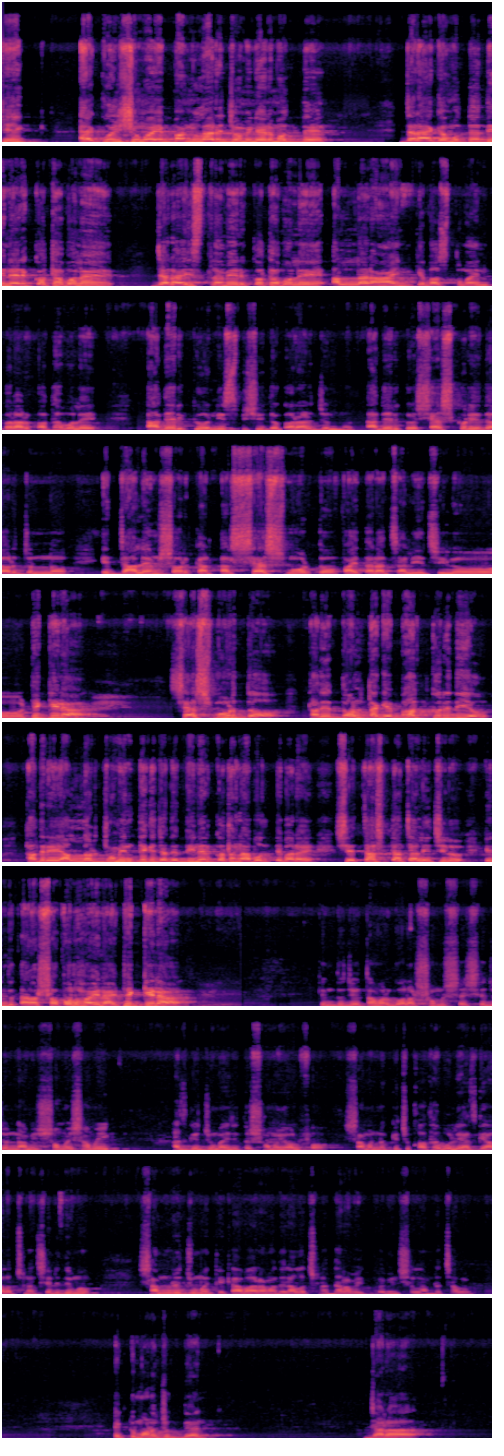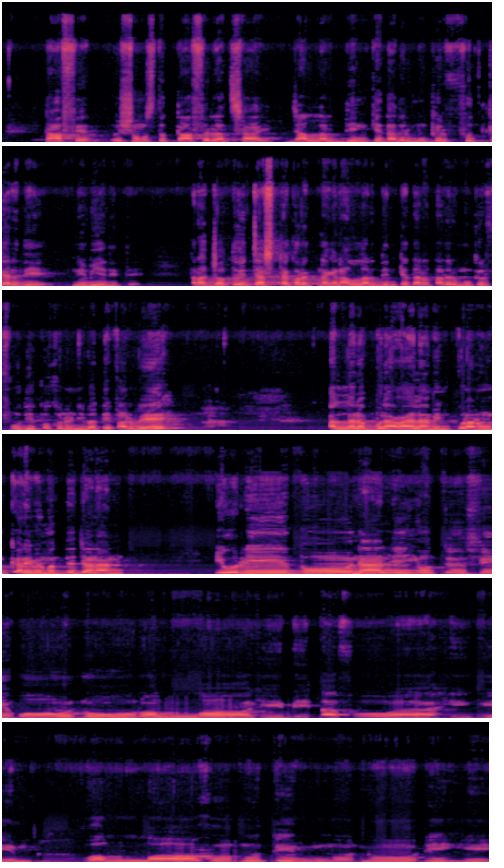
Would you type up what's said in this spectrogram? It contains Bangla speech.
ঠিক একই সময় বাংলার জমিনের মধ্যে যারা একামতে দিনের কথা বলে, যারা ইসলামের কথা বলে, আল্লাহর আইনকে বাস্তবায়ন করার কথা বলে, তাদেরকেও নিষ্পেষিত করার জন্য, তাদেরকেও শেষ করে দেওয়ার জন্য এ জালেম সরকার তার শেষ মুহূর্ত পায় তারা চালিয়েছিল। ঠিক কিনা? শেষ মুহূর্ত তাদের দলটাকে ভাগ করে দিয়েও তাদের এই আল্লাহর জমিন থেকে যাতে দিনের কথা না বলতে পারে, সে চাষটা চালিয়েছিল, কিন্তু তারা সফল হয় নাই, ঠিক কিনা কিন্তু যেহেতু আমার গলার সমস্যা, সেজন্য আমি সময় সাময়িক আজকে জুমায় যেতে সময় অল্প, সামান্য কিছু কথা বলে আজকে আলোচনা ছেড়ে দিব। সামনের জুমায় থেকে আবার আমাদের আলোচনা ধারাবাহিকভাবে ইনশাল্লাহ আমরা চালাবো। একটু মনোযোগ দেন। যারা কাফের, ওই সমস্ত কাফেররা চায় যে আল্লাহর দিনকে তাদের মুখের ফুৎকার দিয়ে নিভিয়ে দিতে। তারা যতই চেষ্টা করুক না কেন, আল্লাহর দিনকে তারা তাদের মুখের ফু দিয়ে কখনো নিভাতে পারবে আল্লাহ রাব্বুল আলামিন কোরআনুল কারীমের মধ্যে জানান, ইউরিদুনা বিআফওয়াহিহিম, ওয়াল্লাহু মুতিম্মু নূরিহি।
